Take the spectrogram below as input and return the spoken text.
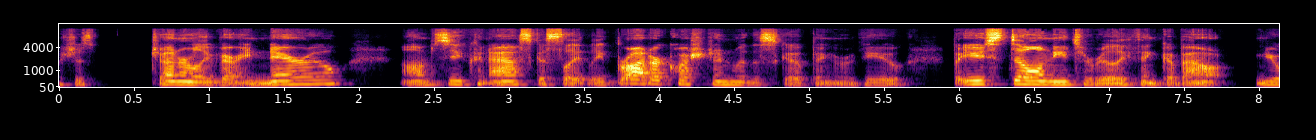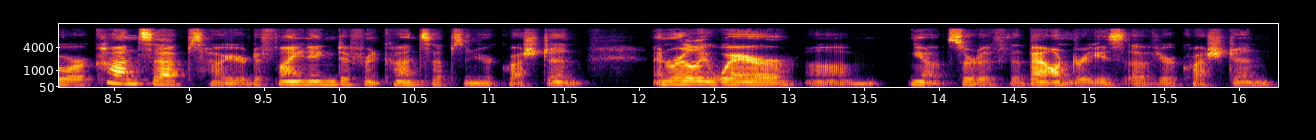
which is generally very narrow. Um, so you can ask a slightly broader question with a scoping review, but you still need to really think about your concepts, how you're defining different concepts in your question, and really where, um, you know, sort of the boundaries of your question,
